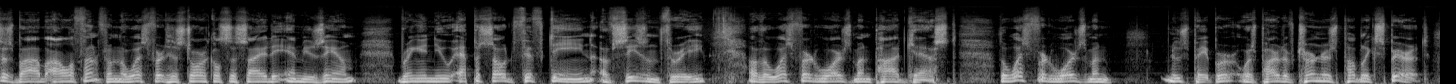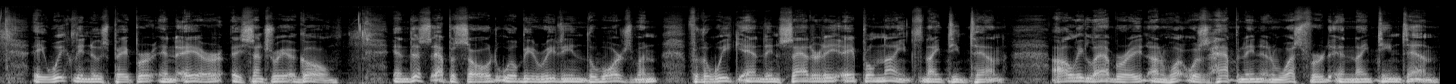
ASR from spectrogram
is Bob Oliphant from the Westford Historical Society and Museum, bringing you episode 15 of season 3 of the Westford Wardsman podcast. The Westford Wardsman newspaper was part of Turner's Public Spirit, a weekly newspaper in Ayer a century ago. In this episode, we'll be reading The Wardsman for the week ending Saturday, April 9th, 1910. I'll elaborate on what was happening in Westford in 1910.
